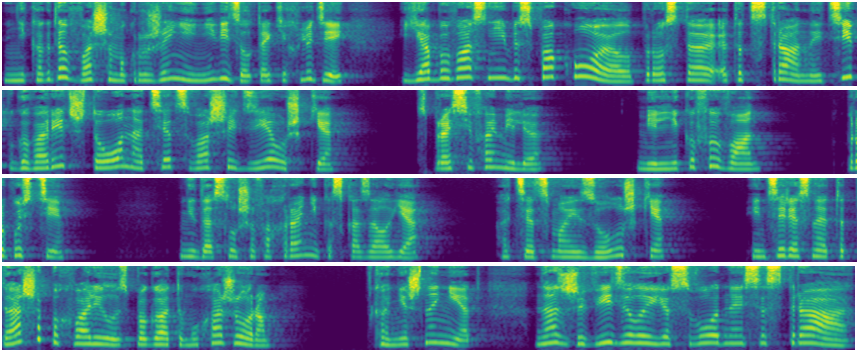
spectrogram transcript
Никогда в вашем окружении не видел таких людей. Я бы вас не беспокоил, просто этот странный тип говорит, что он отец вашей девушки. Спроси фамилию. Мельников Иван. Пропусти. Не дослушав охранника, сказал я: "Отец моей Золушки. Интересно, это Даша похвалилась богатым ухажером?» Конечно, нет. Нас же видела ее сводная сестра,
